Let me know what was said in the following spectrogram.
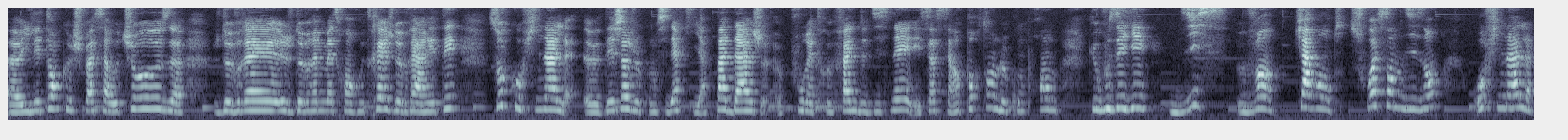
euh, il est temps que je passe à autre chose, je devrais, je devrais me mettre en retrait, je devrais arrêter. Sauf qu'au final, euh, déjà je considère qu'il n'y a pas d'âge pour être fan de Disney et ça c'est important de le comprendre, que vous ayez 10, 20, 40, 70 ans, au final,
